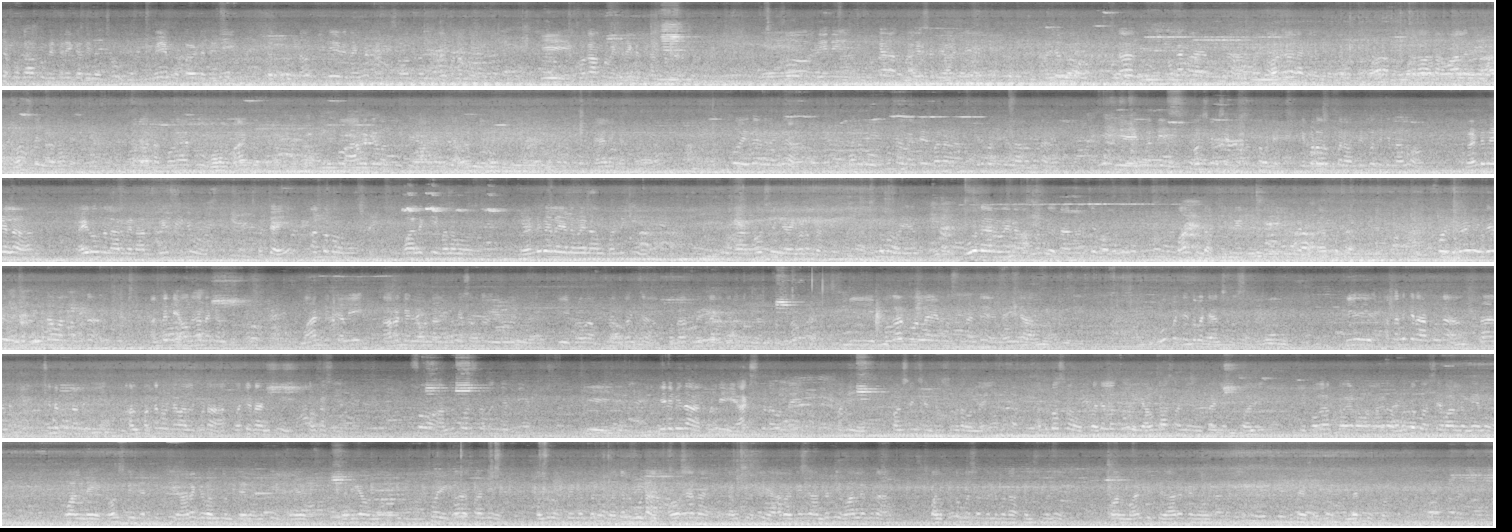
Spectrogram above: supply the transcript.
పొగాకు వ్యతిరేక దినోత్సవం మే ముప్పై ఒకటి తేదీ జరుపుకుంటాం ఇదే విధంగా ప్రతి సంవత్సరం కూడా మనము ఈ పొగాకు వ్యతిరేక దినోత్సవం జరుపుకుంటాం. సో దీని ముఖ్య ఉద్దేశం ఏమంటే ప్రజల్లో పొగాకు పొగ తాగకుండా అవగాహన కలిగించడం తర్వాత వాళ్ళని కౌన్సిలింగ్ ఇవ్వడం తర్వాత పొగాకు మానిపించడం సో ఆరోగ్యవంతులు చేయాలి ర్యాలీ కట్టడం సో ఇదే విధంగా మనము చూసామంటే మన తిరుపతి జిల్లాలో కూడా ఈ కొన్ని కౌన్సిలింగ్ సెంటర్స్ కూడా ఉన్నాయి ఇప్పటివరకు మన తిరుపతి జిల్లాలో రెండు వేల ఐదు వందల అరవై నాలుగు కేసులు వచ్చాయి. అందులో వాళ్ళకి మనము రెండు వేల ఎనభై నాలుగు మందికి ఆ, కౌన్సిలింగ్ ఇవ్వడం జరిగింది. అందులో నూట అరవై నాలుగు మంది దాని నుంచి మనము మారుతున్నారు కాకుండా సో ఇదే ఇదే విధంగా మిగతా వాళ్ళు కూడా అందరినీ అవగాహన కల్పిస్తూ మానసికలి ఆరోగ్యంగా ఉండాలనే ఉద్దేశంతో ఈరోజు ఈ ప్ర- ప్రపంచ పొగాకు వ్యతిరేక దినోత్సవం ఈ పొగాకు వల్ల ఏమొస్తుందంటే మెయిన్గా ఊపిరితిత్తుల క్యాన్సర్ వస్తుంది. ఈ అతనికి రాకుండా నా చిన్నపిల్లలకి వాళ్ళ పక్కన ఉండే వాళ్ళు కూడా వచ్చేయడానికి అవకాశం ఉంది. సో అందుకోసం అని చెప్పి ఈ దీని మీద కొన్ని యాక్ట్స్ కూడా ఉన్నాయి కొన్ని కౌన్సిలింగ్ సెంటర్స్ కూడా ఉన్నాయి. అందుకోసం ప్రజలందరూ ఈ అవకాశాన్ని ఉపయోగించుకోవాలి. ఈ పొగాకు తాగడం వల్ల కూడా ముందుకు వచ్చే వాళ్ళు మేము వాళ్ళని కౌన్సిలింగ్ జరిపించి ఆరోగ్యవంతులు చేయడానికి రెడీగా ఉన్నాము సో ఈ అవకాశాన్ని అందరూ ఉపయోగించడం ప్రజలు కూడా అవగాహన కలిసి ఆరోగ్యంగా అందరినీ వాళ్ళని కూడా వాళ్ళ కుటుంబ సభ్యులు కూడా తెలుసుకొని వాళ్ళు మానసిక ఆరోగ్యంగా ఉండాలని ఉద్దేశంతో అందరికీ కోరుతున్నాం.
